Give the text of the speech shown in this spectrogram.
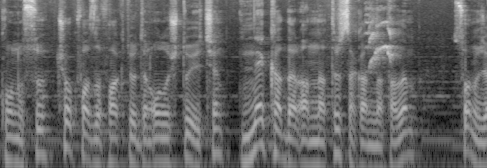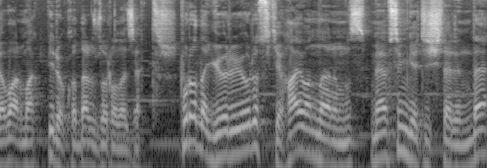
konusu çok fazla faktörden oluştuğu için ne kadar anlatırsak anlatalım sonuca varmak bir o kadar zor olacaktır. Burada görüyoruz ki hayvanlarımız mevsim geçişlerinde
